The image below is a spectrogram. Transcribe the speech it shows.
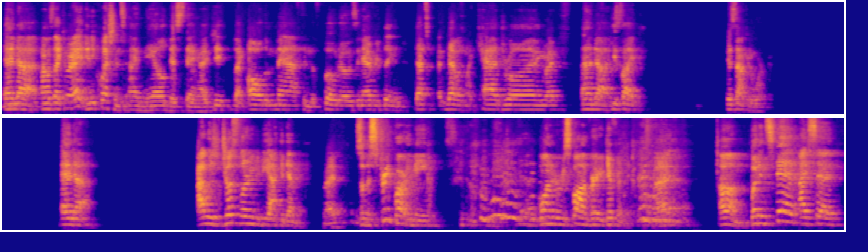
And uh, I was like, all right, any questions? And I nailed this thing. I did like all the math and the photos and everything. That's that was my CAD drawing, right? And uh, he's like, it's not gonna work. And uh, I was just learning to be academic, right? So the street part of me wanted to respond very differently, right? Um, but instead, I said,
